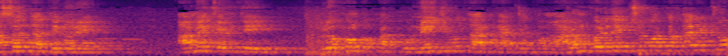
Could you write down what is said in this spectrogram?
ଆସନ୍ତା ଦିନରେ ଆମେ କେମିତି ଲୋକଙ୍କ ପାଖକୁ ନେଇଯିବୁ ତାର କାର୍ଯ୍ୟକ୍ରମ ଆରମ୍ଭ କରିଦେଇଛୁ ଗତକାଲିଠୁ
